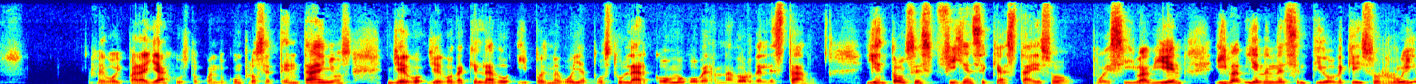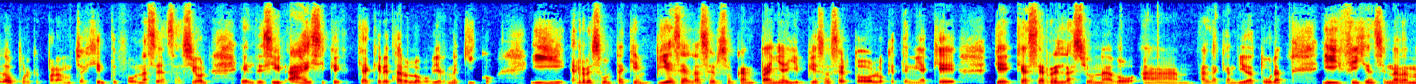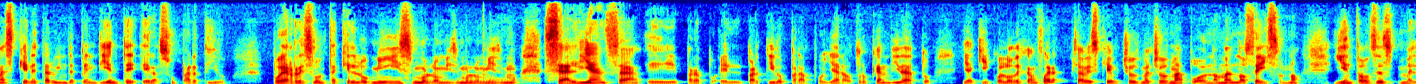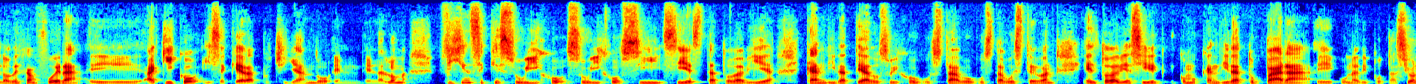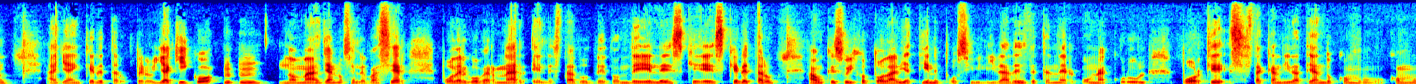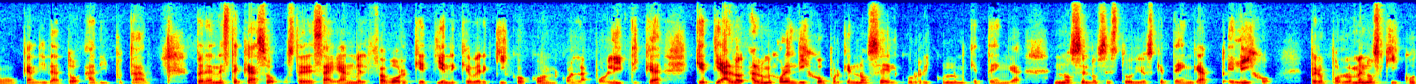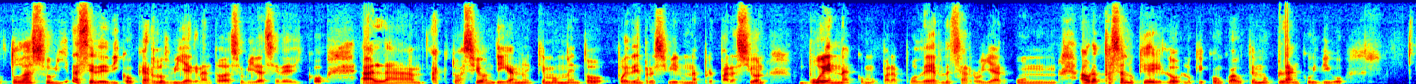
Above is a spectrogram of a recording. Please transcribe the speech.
me voy para allá justo cuando cumplo 70 años, llego, llego de aquel lado y pues me voy a postular como gobernador del estado. Y entonces, fíjense que hasta eso pues iba bien, iba bien en el sentido de que hizo ruido, porque para mucha gente fue una sensación el decir, ay, sí, que, a Querétaro lo gobierne Kiko. Y resulta que empieza a hacer su campaña y empieza a hacer todo lo que tenía que, que, que hacer relacionado a, a la candidatura. Y fíjense, nada más, Querétaro Independiente era su partido. Pues resulta que lo mismo, lo mismo, lo mismo. Se alianza eh, para el partido para apoyar a otro candidato y a Kiko lo dejan fuera. ¿Sabes qué? Chusma, chusma, pues nomás no se hizo, ¿no? Y entonces me lo dejan fuera eh, a Kiko y se queda pues, chillando en, en, la loma. Fíjense que su hijo, su hijo sí, sí está todavía candidateado, su hijo Gustavo, Gustavo Esteban, él todavía sigue como candidato para eh, una diputación allá en Querétaro, pero ya Kiko, mm, mm, nomás ya no se le va a hacer poder gobernar el estado de donde él es, que es Querétaro, aunque su hijo todavía tiene posibilidades de tener una curul porque se está candidateando como, como candidato a diputado. Pero en este caso, ustedes háganme el favor, que tiene que ver Kiko con, con la política, que a lo, a lo mejor el hijo, porque no sé el currículum que tenga, no sé los estudios que tenga el hijo, pero por lo menos Kiko toda su vida se dedicó, Carlos Villagrán toda su vida se dedicó a la actuación. Díganme en qué momento pueden recibir una preparación buena como para poder desarrollar un... Ahora pasa lo que, lo, lo que con Cuauhtémoc Blanco y digo,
